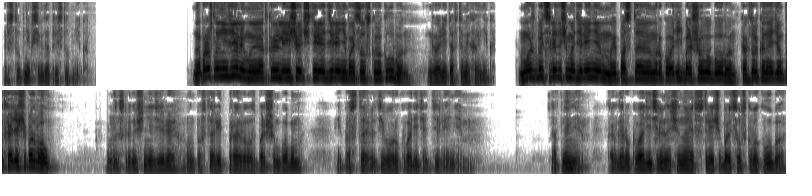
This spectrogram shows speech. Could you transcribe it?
Преступник всегда преступник». «На прошлой неделе мы открыли еще четыре отделения бойцовского клуба», — говорит автомеханик. «Может быть, следующим отделением мы поставим руководить Большого Боба, как только найдем подходящий подвал». На следующей неделе он повторит правила с Большим Бобом и поставит его руководить отделением. Отныне, когда руководитель начинает встречу бойцовского клуба,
